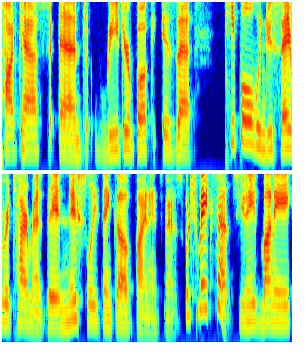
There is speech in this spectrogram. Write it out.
podcast and read your book is that people, when you say retirement, they initially think of finance fairness, which makes sense. You need money,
